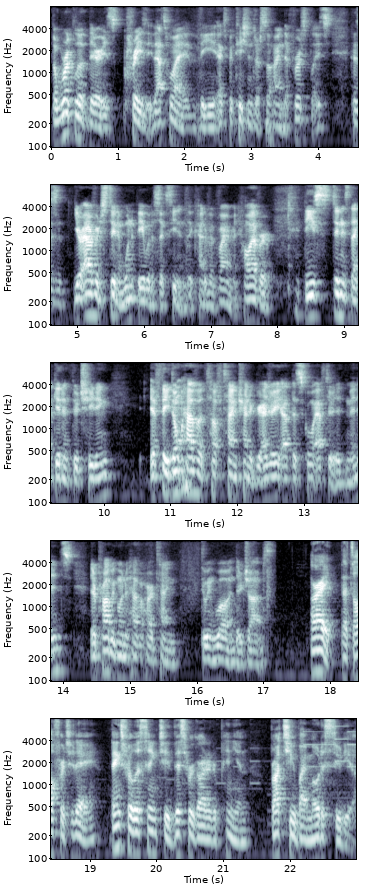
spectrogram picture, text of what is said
the workload there is crazy. That's why the expectations are so high in the first place. Because your average student wouldn't be able to succeed in the kind of environment. However, these students that get in through cheating, if they don't have a tough time trying to graduate at the school after admittance, they're probably going to have a hard time doing well in their jobs. All right, that's all for today. Thanks for listening to This Regarded Opinion, brought to you by Modus Studio.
